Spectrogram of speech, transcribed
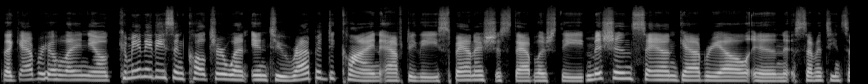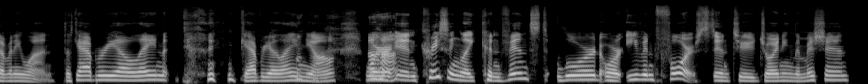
The Gabrieleño communities and culture went into rapid decline after the Spanish established the Mission San Gabriel in 1771. The Gabrieleño, Gabrieleño were Uh-huh. increasingly convinced, lured, or even forced into joining the mission,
